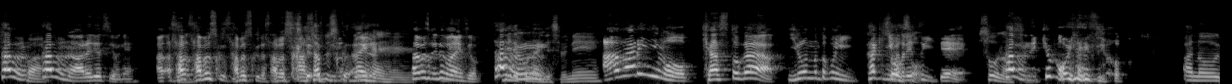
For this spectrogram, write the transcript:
多分、まあ多分あれですよね。あササブスク、サブスクだ、サブスク。あ、サブスク。はいはいはい。サブスク出てこないんですよ。多分ないんで、すよね。あまりにもキャストがいろんなところに多岐にわたりすぎて、そうなん。多分ね、許可下りないんですよ。あの、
